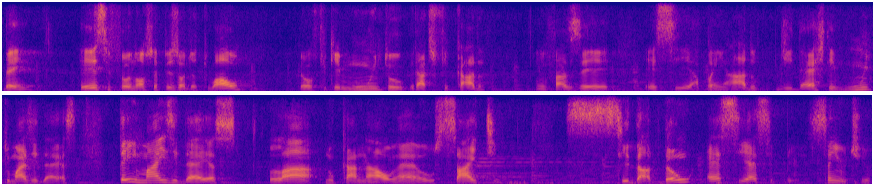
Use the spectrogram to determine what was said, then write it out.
Bem, esse foi o nosso episódio atual. Eu fiquei muito gratificado em fazer esse apanhado de ideias, tem muito mais ideias. Tem mais ideias lá no canal, né, o site Cidadão SSP, sem o tio,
